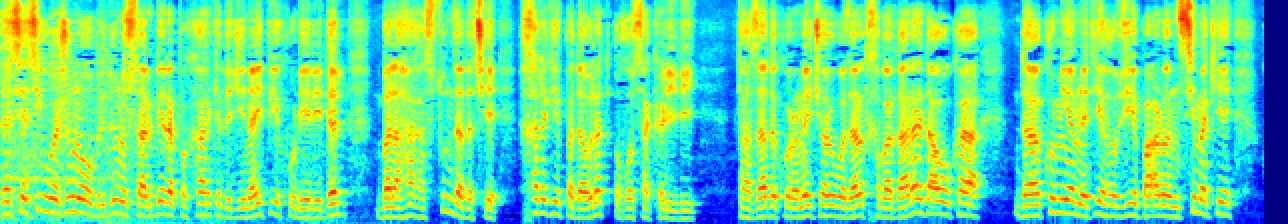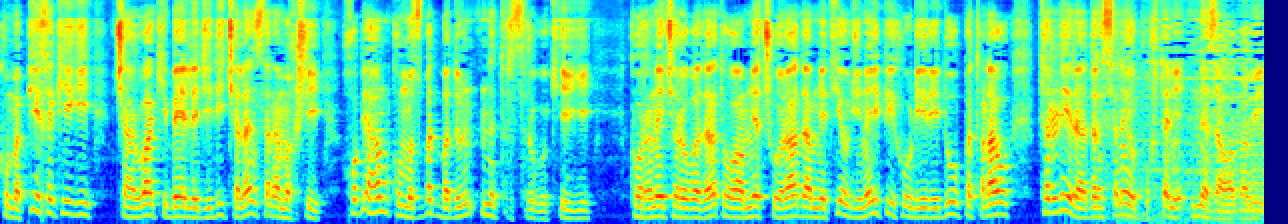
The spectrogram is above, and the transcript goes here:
د سیاسي وژنو او بریدونو سربیره په ښار کې د جنایي پیښو ډیریدل بله هغه ستونزه ده چې خلک په دولت غوسه کړي دي تازه د کورنیو چارو وزارت خبرداری دا و که د کومې امنیتي حوزې په اړوند سیمه کې کومه پیښه کیږي، چارواکي به یې له جدي چلند سره مخ شي، خو بیا هم کوم مثبت بدلون نه تر سترګو کیږي. کورنیو چارو وزارت او امنیت شورا د امنیتي او جنایي پیښو ډیریدو په تړاو تر ډیره د رسنیو پوښتنې نه ځوابوي.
